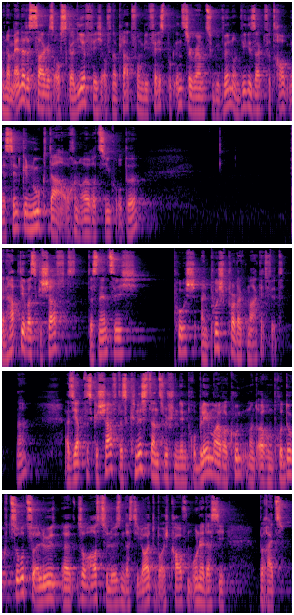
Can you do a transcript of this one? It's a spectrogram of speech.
und am Ende des Tages auch skalierfähig auf einer Plattform wie Facebook, Instagram zu gewinnen. Und wie gesagt, vertraut mir, es sind genug da, auch in eurer Zielgruppe. Dann habt ihr was geschafft, das nennt sich Push, ein Push Product Market Fit. Ne? Also ihr habt es geschafft, das Knistern zwischen den Problemen eurer Kunden und eurem Produkt so, zu erlösen, äh, so auszulösen, dass die Leute bei euch kaufen, ohne dass sie bereits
